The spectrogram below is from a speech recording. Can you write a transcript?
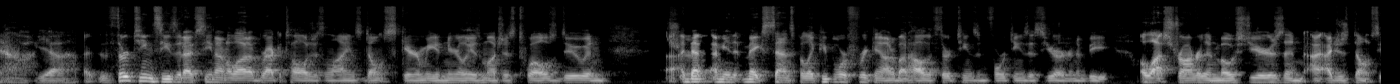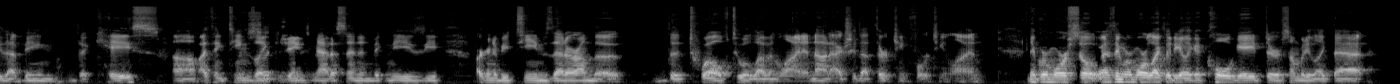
ah, yeah. The 13 seeds that I've seen on a lot of bracketologist lines don't scare me nearly as much as 12s do. And uh, Sure. that, I mean, it makes sense, but like people were freaking out about how the 13s and 14s this year are going to be a lot stronger than most years. And I, I just don't see that being the case. Um, I think teams like James Madison and McNeese are going to be teams that are on the, the 12 to 11 line and not actually that 13 14 line. I think we're more so. I think we're more likely to get like a Colgate or somebody like that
